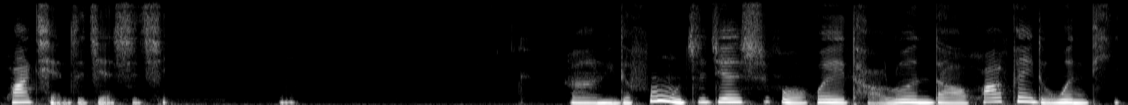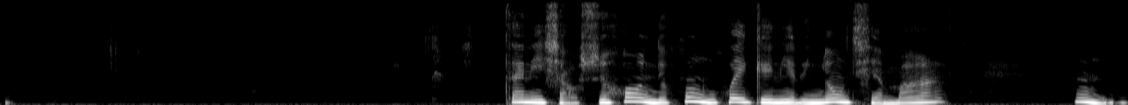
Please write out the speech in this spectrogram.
花钱这件事情？嗯啊，你的父母之间是否会讨论到花费的问题？在你小时候，你的父母会给你零用钱吗？嗯，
